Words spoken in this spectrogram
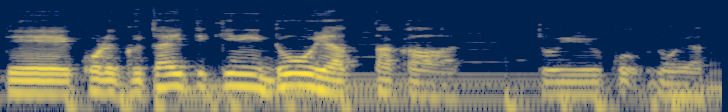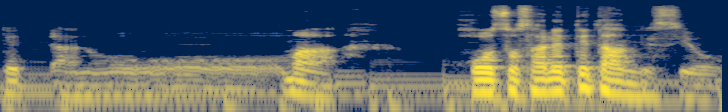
で、これ具体的にどうやったかというのをやって、あのーまあ、放送されてたんですよ。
